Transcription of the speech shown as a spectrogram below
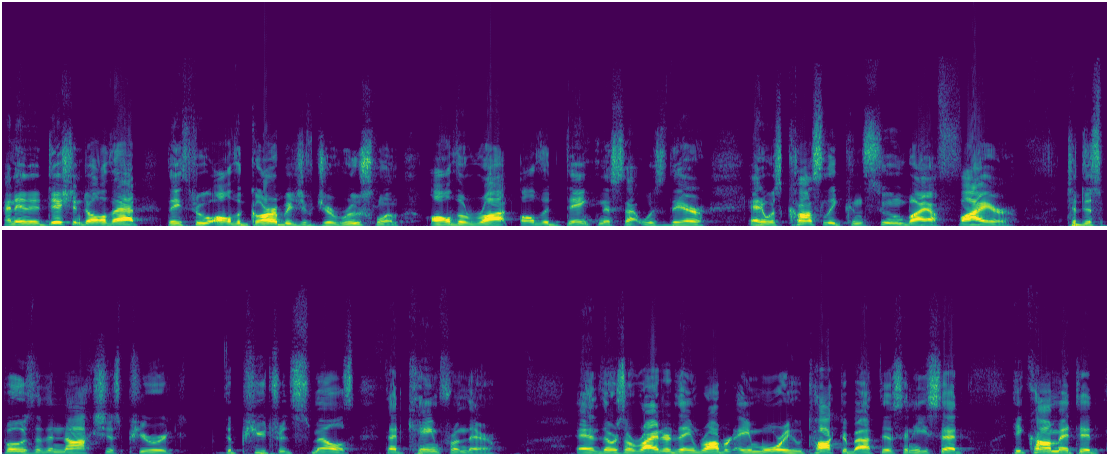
And in addition to all that, they threw all the garbage of Jerusalem, all the rot, all the dankness that was there. And it was constantly consumed by a fire to dispose of the noxious, pure, the putrid smells that came from there. And there was a writer named Robert A. Morey who talked about this, and he said, he commented,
